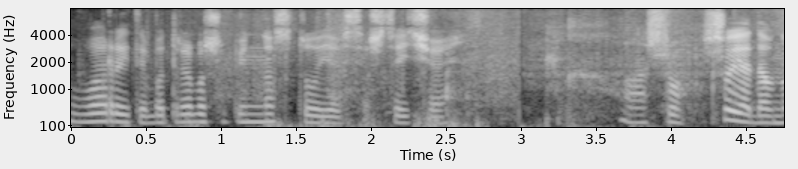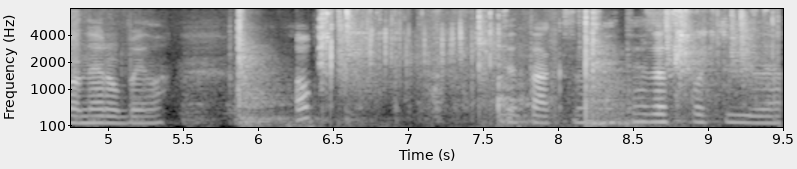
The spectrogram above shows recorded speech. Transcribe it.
варити, бо треба, щоб він настоявся ж цей чай. А що? Що я давно не робила? Оп. Це так, знаєте, заспокійливо.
